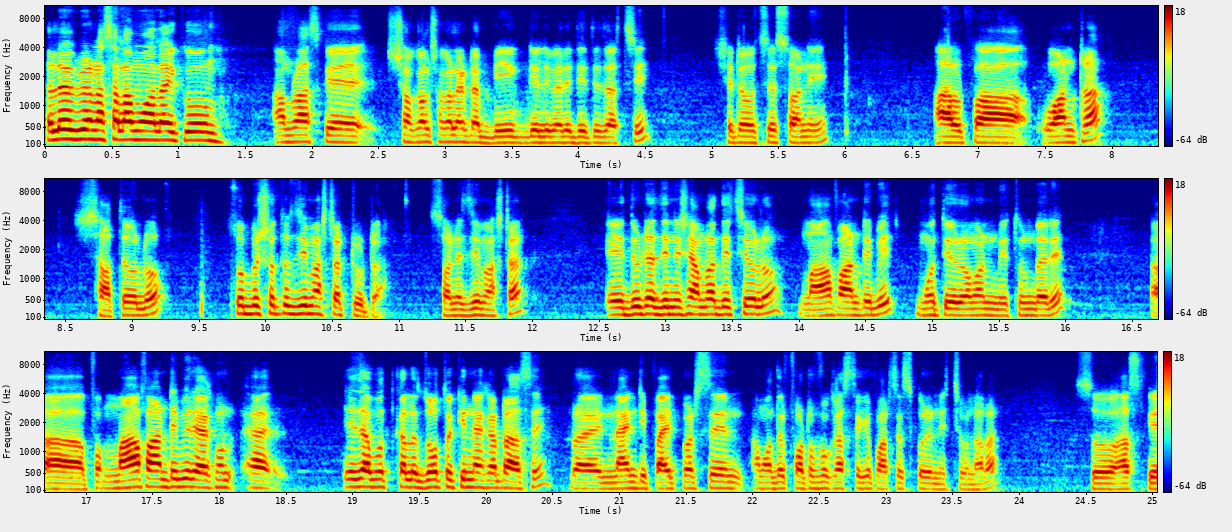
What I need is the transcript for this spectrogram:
হ্যালো এভরিওয়ান আসসালামু আলাইকুম। আমরা আজকে সকাল সকাল একটা বিগ ডেলিভারি দিতে যাচ্ছি। সেটা হচ্ছে সনি আলফা ওয়ানটা সাথে হলো চব্বিশ শত জি মাস্টার টুটা সনি জি মাস্টার এই দুটা জিনিস আমরা দিচ্ছি হলো মা পান টিভির, মতিউর রহমান, মিথুন বাড়ি মা পান টিভির এখন এ যাবৎকালে যত কেনাকাটা আছে, প্রায় নাইনটি ফাইভ পার্সেন্ট আমাদের ফটোফোকাস থেকে পারচেস করে নিচ্ছে ওনারা। সো আজকে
